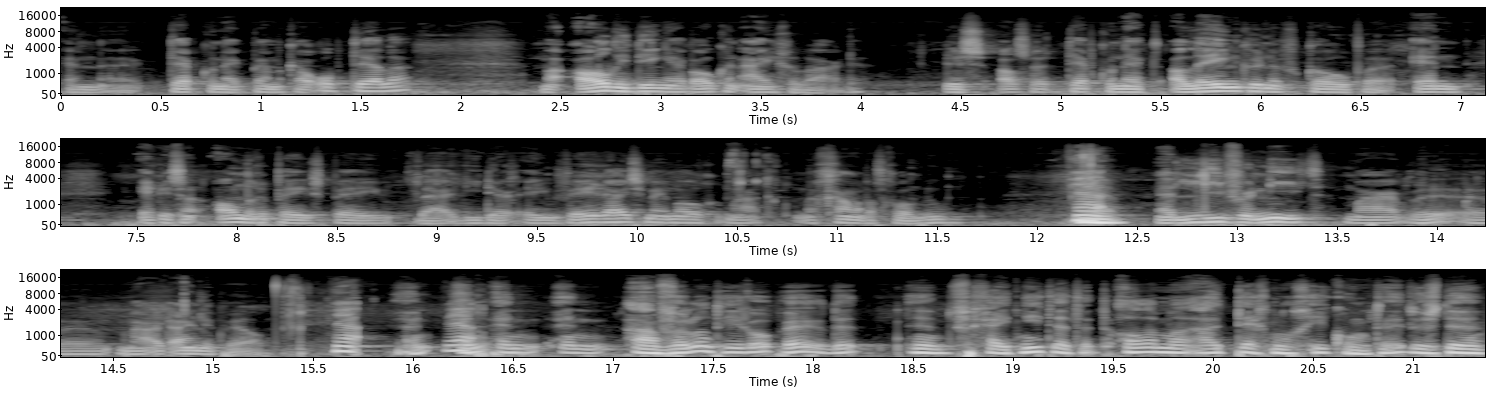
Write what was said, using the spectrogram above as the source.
en eh TapConnect bij elkaar optellen. Maar al die dingen hebben ook een eigen waarde. Dus als we TapConnect alleen kunnen verkopen en er is een andere PSP bij die er EMV-reis mee mogen maken, dan gaan we dat gewoon doen. Ja. Liever niet, maar, we, eh, maar uiteindelijk wel. En, Ja. en, en, en aanvullend hierop, hè, de, vergeet niet dat het allemaal uit technologie komt. Hè. Dus de,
